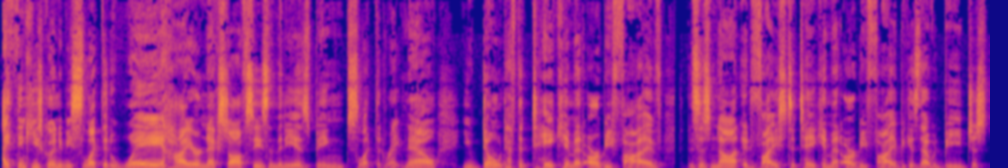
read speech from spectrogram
I think he's going to be selected way higher next offseason than he is being selected right now. You don't have to take him at RB5. This is not advice to take him at RB5 because that would be just,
